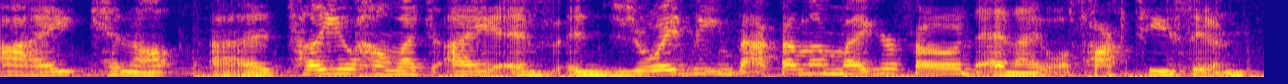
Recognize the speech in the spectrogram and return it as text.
I cannot uh, tell you how much I have enjoyed being back on the microphone, and I will talk to you soon.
